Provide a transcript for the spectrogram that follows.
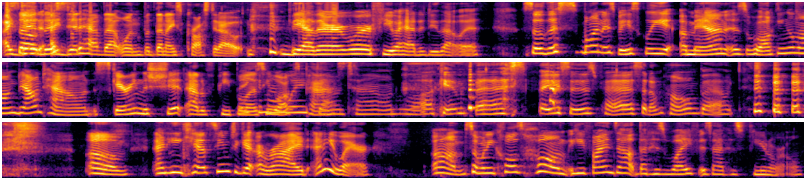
I So did. I did have that one, but then I crossed it out. yeah, there were a few I had to do that with. So this one is basically a man is walking along downtown, scaring the shit out of people as he walks past. downtown, walking fast, faces pass, and I'm homebound. Um, and he can't seem to get a ride anywhere. Um, so when he calls home, he finds out that his wife is at his funeral,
